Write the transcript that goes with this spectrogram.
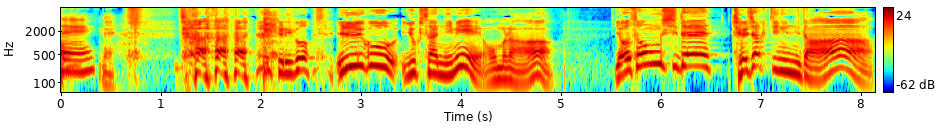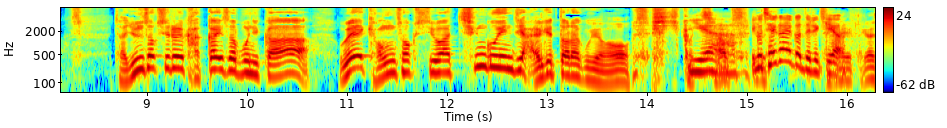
네. 자 그리고 1964님이 어머나 여성시대 제작진입니다. 자, 윤석 씨를 가까이서 보니까 왜 경석 씨와 친구인지 알겠더라고요. 이거. 이거 제가 읽어드릴게요. 제가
